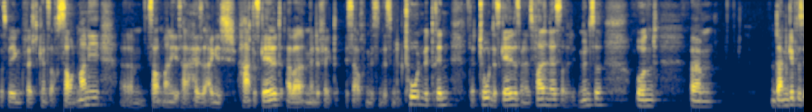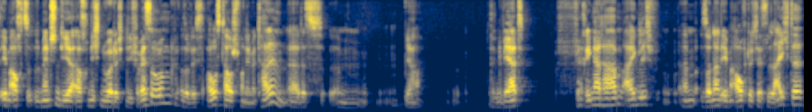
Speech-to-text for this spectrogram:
Deswegen, vielleicht kennst du auch Sound Money. Ähm, Sound Money ist, heißt eigentlich hartes Geld, aber im Endeffekt ist auch ein bisschen das mit dem Ton mit drin. Der Ton des Geldes, wenn er es fallen lässt, also die Münze. Und ähm, dann gibt es eben auch Menschen, die ja auch nicht nur durch die Verwässerung, also durch das Austausch von den Metallen, äh, das ähm, ja, den Wert verringert haben eigentlich, ähm, sondern eben auch durch das leichte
